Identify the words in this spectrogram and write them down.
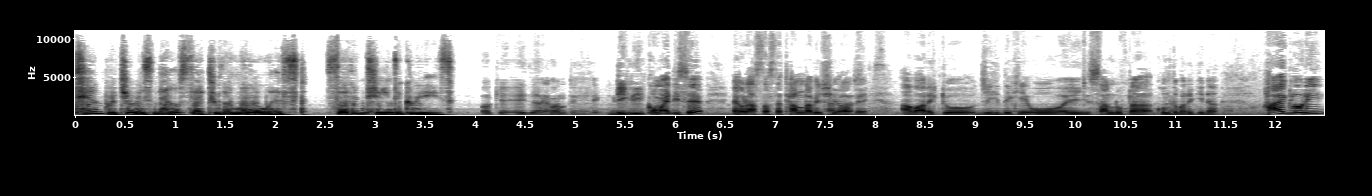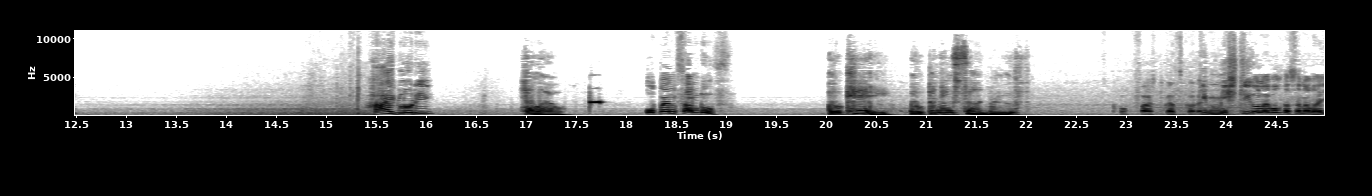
Temperature is now set to the lowest, 17 degrees. Okay এই যে এখন ডিগ্রি কমাই দিছে এখন আস্তে আস্তে ঠান্ডা বেশি হবে। আবার একটু জিহি দেখি ও এই সানরুফটা খুলতে পারে কিনা। Hi Glory hi Glory hello open sunroof okay opening sunroof খুব ফাস্ট কাজ করে। কি মিষ্টি গলায় বলতেছে না ভাই?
